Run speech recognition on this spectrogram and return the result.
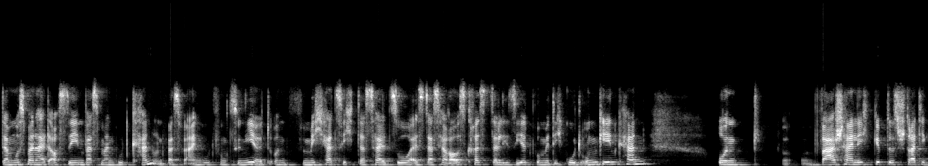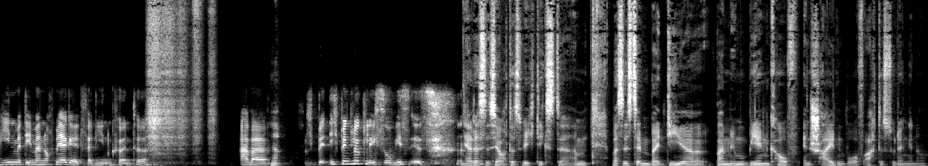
da muss man halt auch sehen, was man gut kann und was für einen gut funktioniert. Und für mich hat sich das halt so als das herauskristallisiert, womit ich gut umgehen kann. Und wahrscheinlich gibt es Strategien, mit denen man noch mehr Geld verdienen könnte. Aber ja. ich, bin, ich bin glücklich, so wie es ist. Ja, das ist ja auch das Wichtigste. Ähm, was ist denn bei dir beim Immobilienkauf entscheidend? Worauf achtest du denn genau?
